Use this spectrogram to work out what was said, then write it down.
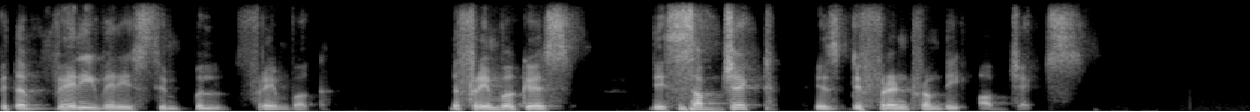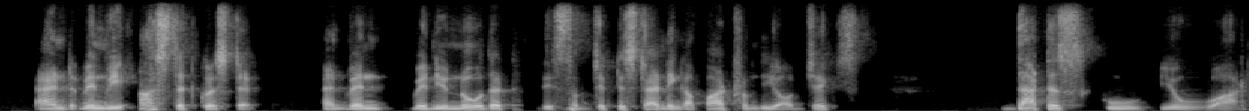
with a very, very simple framework. The framework is the subject is different from the objects. And when we ask that question, and when, when you know that the subject is standing apart from the objects, that is who you are.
